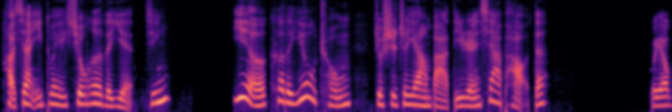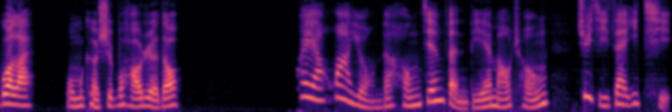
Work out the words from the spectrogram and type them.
好像一对凶恶的眼睛。叶蛾科的幼虫就是这样把敌人吓跑的。不要过来，我们可是不好惹的哦。快要化蛹的红尖粉蝶毛虫聚集在一起，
